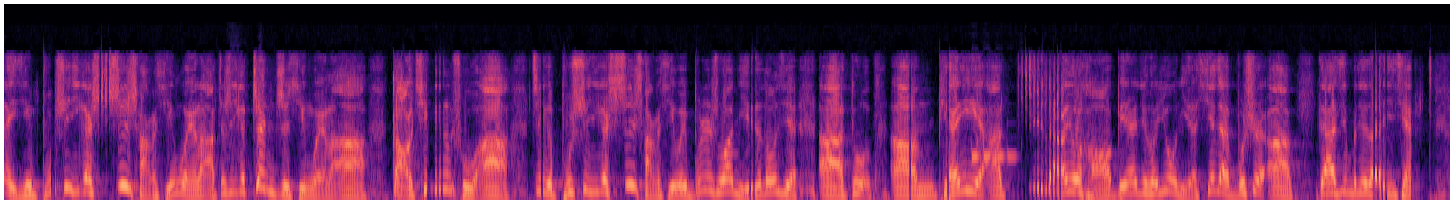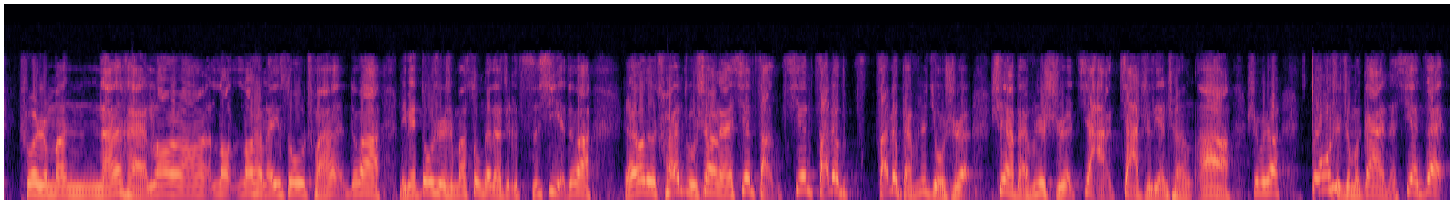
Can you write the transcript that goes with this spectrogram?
那已经不是一个市场行为了啊，这是一个政治行为了啊！搞清楚啊，这个不是一个市场行为，不是说你的东西啊都啊便宜啊，质量又好，别人就会用你的。现在不是啊，大家记不记得以前说什么南海捞上捞捞上来一艘船，对吧？里面都是什么宋代的这个瓷器，对吧？然后那个船主上来先砸先砸掉砸掉百分之九十，剩下百分之十价价值连城啊，是不是？都是这么干的。现在。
